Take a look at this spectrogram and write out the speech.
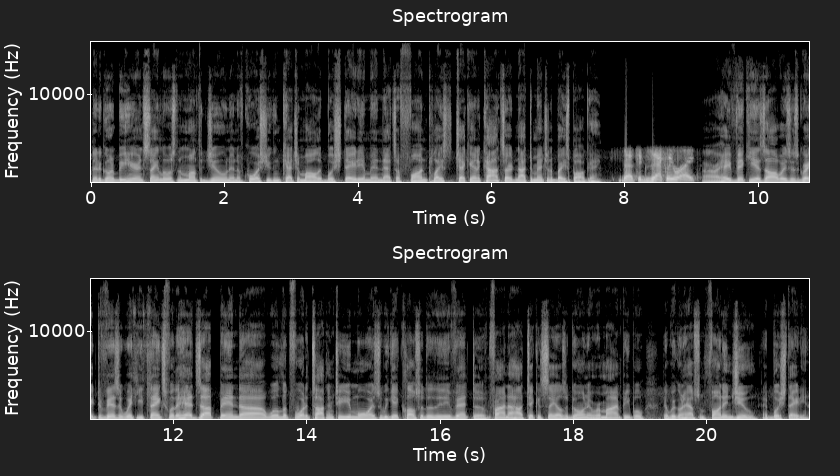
that are going to be here in St. Louis in the month of June. And of course, you can catch them all at Busch Stadium, and that's a fun place to check in a concert, not to mention a baseball game. That's exactly right. All right. Hey, Vicky, as always, it was great to visit with you. Thanks for the heads up, and uh, we'll look forward to talking to you more as we get closer to the event to find out how ticket sales are going and remind people that we're going to have some fun in June at Busch Stadium.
